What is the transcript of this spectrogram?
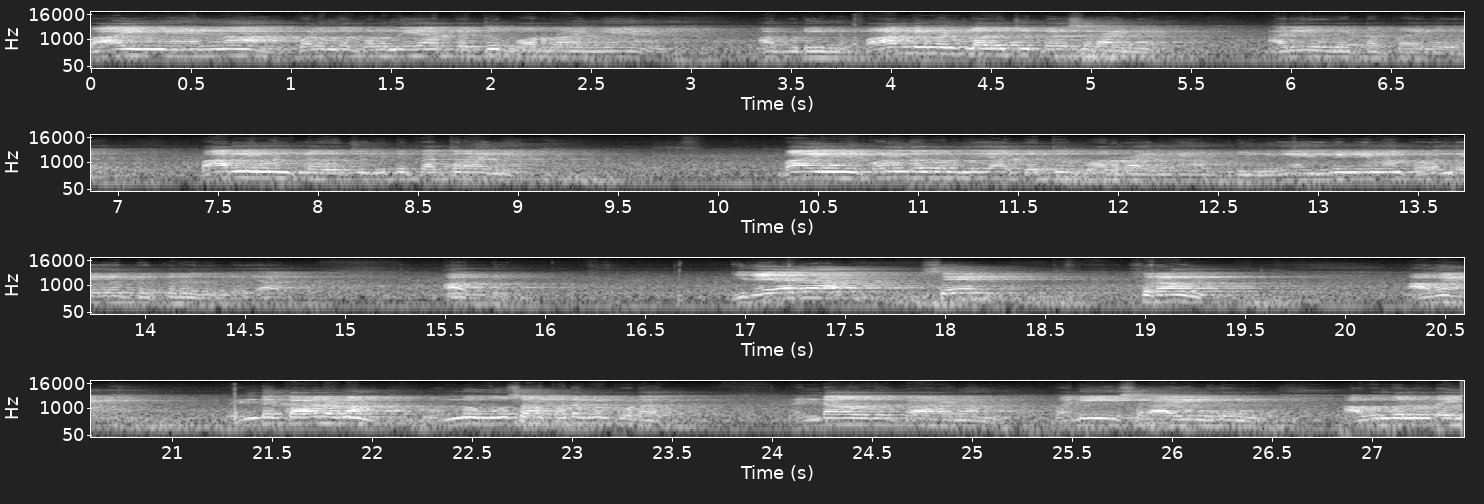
பாயிங்க எல்லாம் குழந்த குழந்தையா பெற்று போடுறாங்க அப்படின்னு. பார்லிமெண்ட்டில் வச்சு பேசுகிறாங்க அறிவு கட்ட பயலுங்க பார்லிமெண்ட்டில் வச்சுக்கிட்டு கத்துறாங்க. பாயிங்க குழந்த குழந்தையா பெற்று போடுறாங்க அப்படின்னு. ஏன் இவங்கெல்லாம் குழந்தையா பெற்றுறது இல்லையா? அப்படி. இதே தான் சேம் ஃபிரௌன். அவன் ரெண்டு காரணம். ஒன்று மூசா பிறக்கக்கூடாது ரெண்டாவது காரணம் பனி இஸ்ராயில்கள் அவங்களுடைய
